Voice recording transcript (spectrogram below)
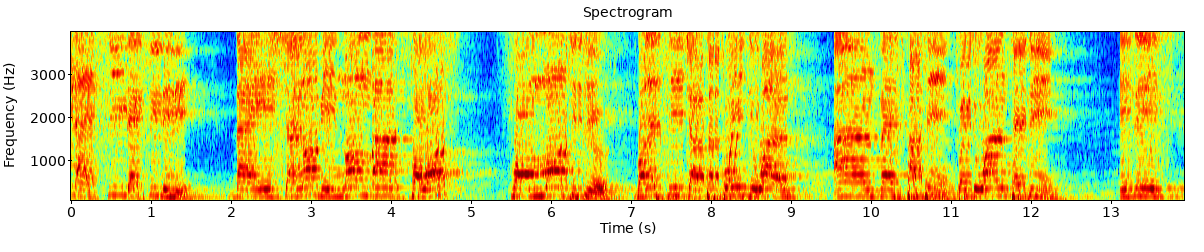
thy seed exceedingly that it shall not be numbered for what? For multitude. But let's see chapter 21 and verse 13. 21, 13. It says,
